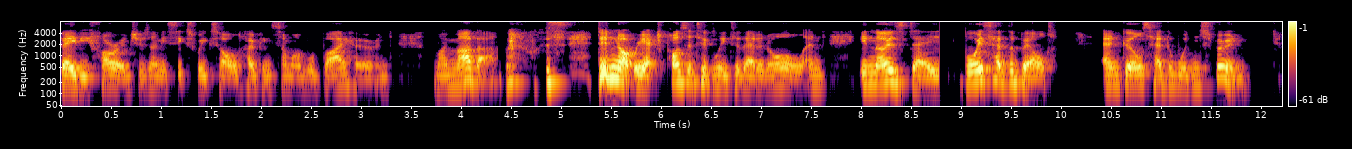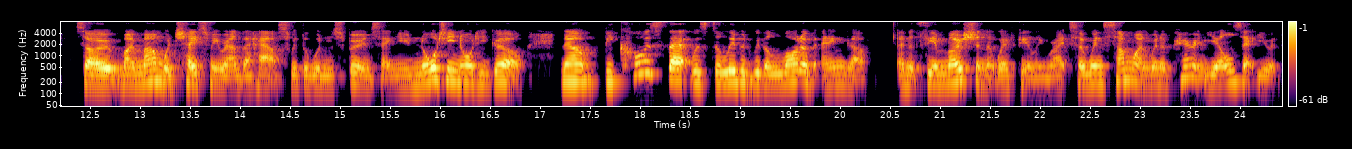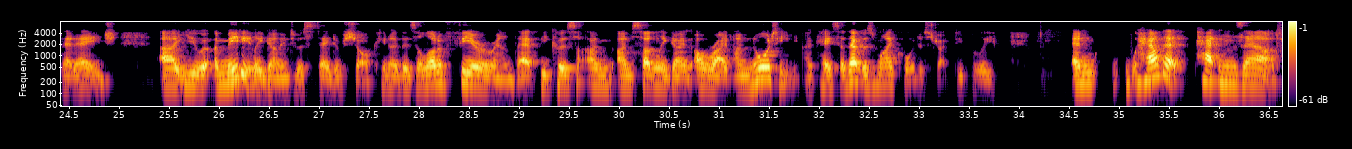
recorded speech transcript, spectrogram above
baby forage. She was only six weeks old, hoping someone would buy her. And my mother was, did not react positively to that at all. And in those days, boys had the belt and girls had the wooden spoon. So my mum would chase me around the house with the wooden spoon saying, You naughty, naughty girl. Now, because that was delivered with a lot of anger, and it's the emotion that we're feeling, right? So when someone, when a parent yells at you at that age, uh, you immediately go into a state of shock. You know, there's a lot of fear around that because I'm, I'm suddenly going, all oh, right, I'm naughty. Okay, so that was my core destructive belief. And how that patterns out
